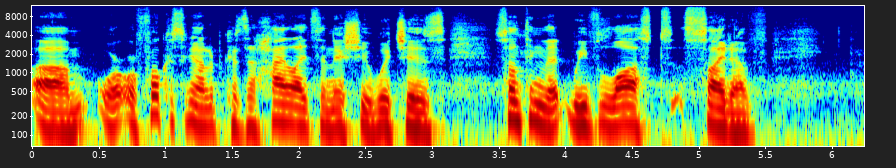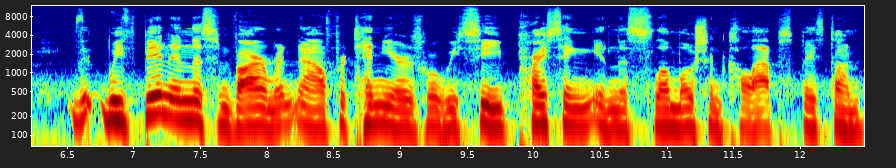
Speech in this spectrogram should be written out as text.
um, or, or focusing on it because it highlights an issue which is something that we've lost sight of we've been in this environment now for 10 years where we see pricing in this slow motion collapse based on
